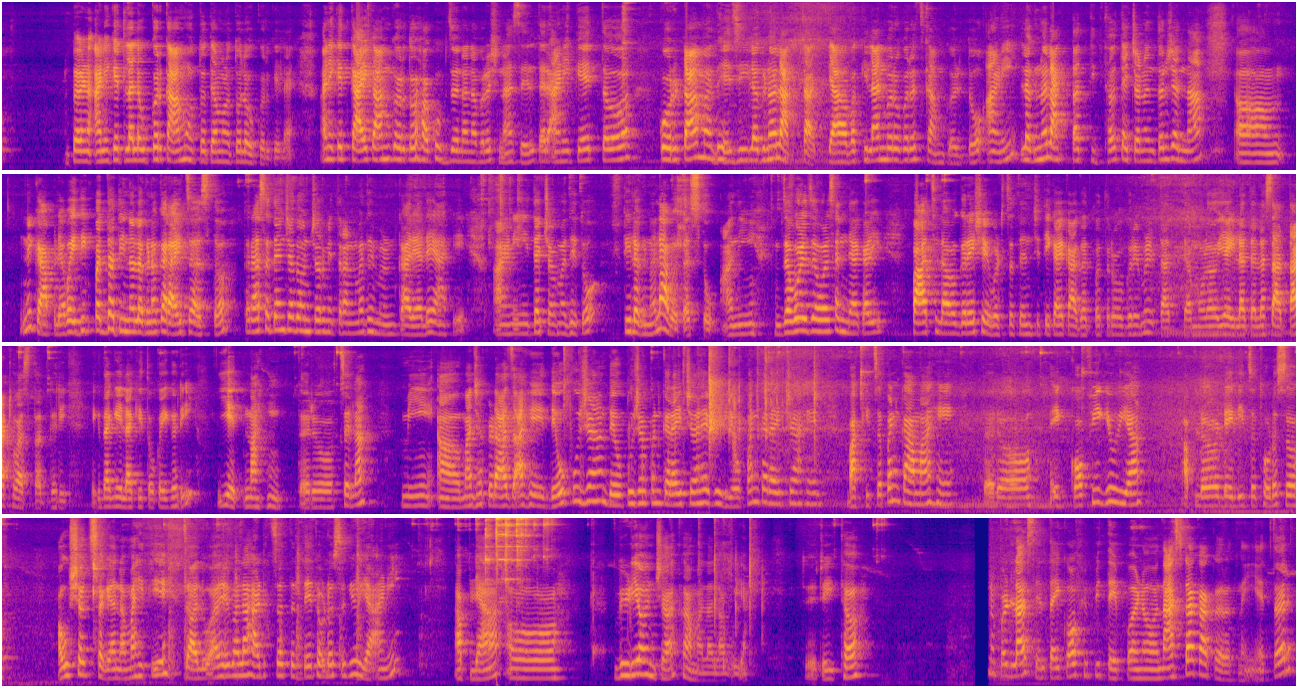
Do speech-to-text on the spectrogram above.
पण अनिकेतला लवकर काम होतं त्यामुळे तो लवकर गेलाय. अनिकेत काय काम करतो हा खूप जणांना प्रश्न असेल. तर अनिकेत कोर्टामध्ये जी लग्न लागतात त्या वकिलांबरोबरच काम करतो आणि लग्न लागतात तिथं. त्याच्यानंतर ज्यांना नाही का आपल्या वैदिक पद्धतीनं लग्न करायचं असतं तर असं त्यांच्या दोन चार मित्रांमध्ये मिळून कार्यालय आहे आणि त्याच्यामध्ये तो ती लग्न लावत असतो. आणि जवळजवळ संध्याकाळी पाचला वगैरे शेवटचं त्यांची ती काय कागदपत्र वगैरे मिळतात. त्यामुळं यायला त्याला सात आठ वाजतात घरी. एकदा गेला की तो काही घरी येत नाही. तर चला मी माझ्याकडं आज आहे देवपूजा. देवपूजा पण करायची आहे व्हिडिओ पण करायचे आहेत बाकीचं पण काम आहे. तर एक कॉफी घेऊया. आपलं डेलीचं थोडंसं औषध सगळ्यांना माहिती आहे चालू आहे मला हार्टचं तर ते थोडंसं घेऊया आणि आपल्या व्हिडिओंच्या कामाला लागूया. तर इथं पडला असेल तर कॉफी पिते पण नाश्ता का करत नाही आहे तर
